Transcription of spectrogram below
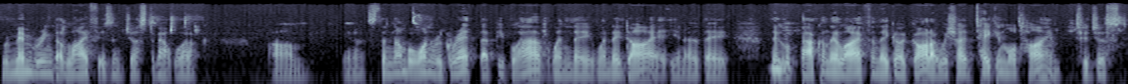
remembering that life isn't just about work. Um, you know, it's the number one regret that people have when they when they die. You know, they they mm. look back on their life and they go, God, I wish I'd taken more time to just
